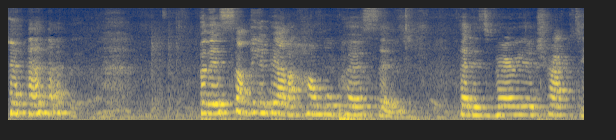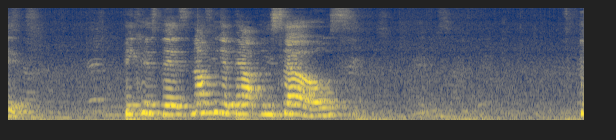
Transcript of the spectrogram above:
but there's something about a humble person that is very attractive because there's nothing about themselves.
